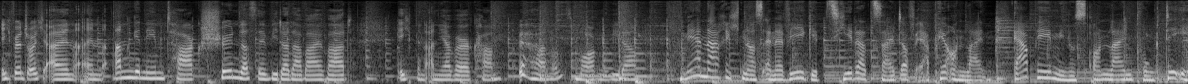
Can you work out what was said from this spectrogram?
Ich wünsche euch allen einen angenehmen Tag. Schön, dass ihr wieder dabei wart. Ich bin Anja Wölker. Wir hören uns morgen wieder. Mehr Nachrichten aus NRW gibt's jederzeit auf RP Online. rp-online.de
